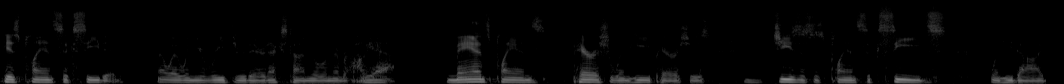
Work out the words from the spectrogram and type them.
his plans succeeded. That way, when you read through there next time, you'll remember oh, yeah, man's plans perish when he perishes. Jesus' plan succeeds when he died.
